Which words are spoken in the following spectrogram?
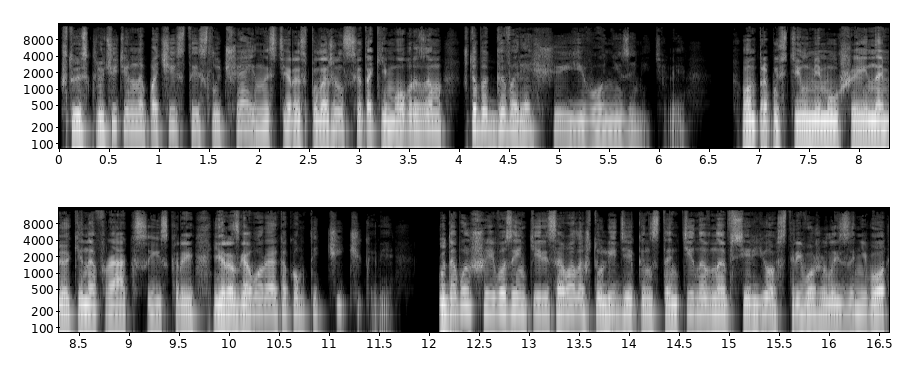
что исключительно по чистой случайности расположился таким образом, чтобы говорящие его не заметили. Он пропустил мимо ушей намеки на фраг с искры и разговоры о каком-то Чичикове. Куда больше его заинтересовало, что Лидия Константиновна всерьез тревожилась за него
